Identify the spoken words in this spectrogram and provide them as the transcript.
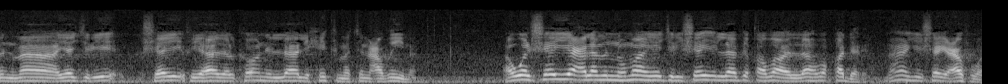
أن ما يجري شيء في هذا الكون إلا لحكمة عظيمة. أول شيء يعلم أنه ما يجري شيء إلا بقضاء الله وقدره. ما يجري شيء عفوا.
